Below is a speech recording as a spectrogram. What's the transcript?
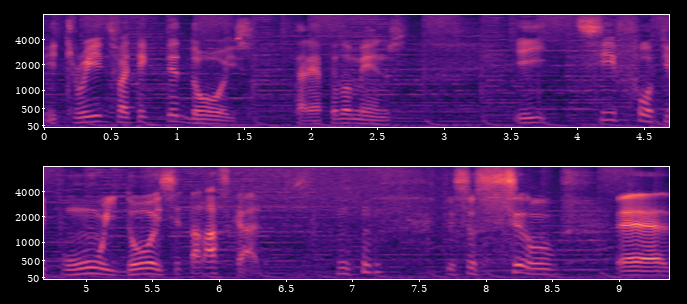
E threads vai ter que ter dois, tá ligado? Pelo menos. E se for tipo 1 e 2, você tá lascado. o seu, seu é,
